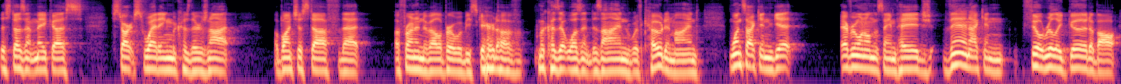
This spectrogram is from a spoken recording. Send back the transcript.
This doesn't make us start sweating because there's not a bunch of stuff that a front end developer would be scared of because it wasn't designed with code in mind. Once I can get everyone on the same page, then I can feel really good about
